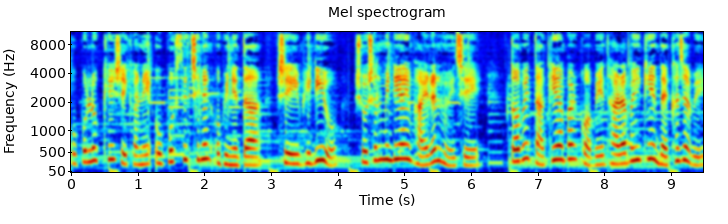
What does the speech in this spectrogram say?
উপলক্ষে সেখানে উপস্থিত ছিলেন অভিনেতা। সেই ভিডিও সোশ্যাল মিডিয়ায় ভাইরাল হয়েছে। তবে তাকে আবার কবে ধারাবাহিকে দেখা যাবে,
